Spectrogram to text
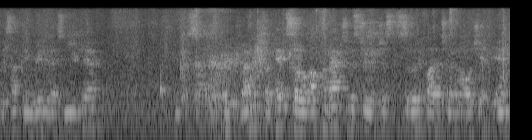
there's nothing really that's new here. Okay, so I'll come back to this to just solidify the terminology at the end.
